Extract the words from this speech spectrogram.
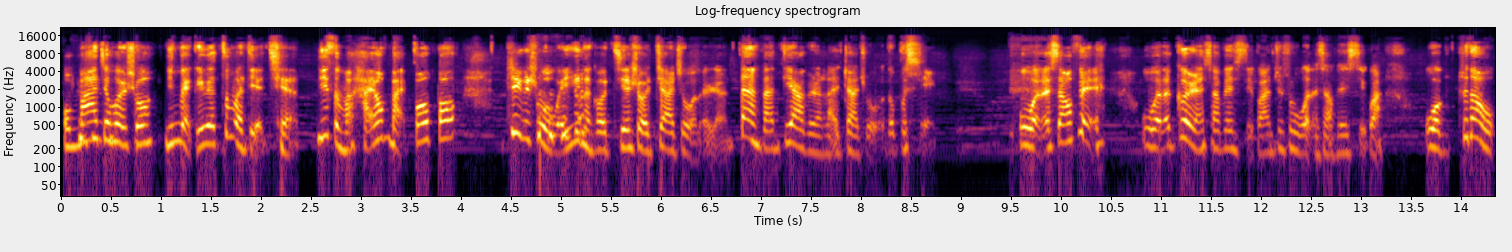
我妈就会说：“你每个月这么点钱，你怎么还要买包包？”这个是我唯一能够接受价值我的人。但凡第二个人来价值我都不行。我的消费，我的个人消费习惯就是我的消费习惯。我知道，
